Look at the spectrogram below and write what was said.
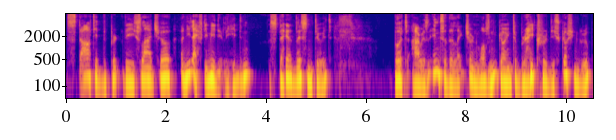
started the, the slideshow and he left immediately. He didn't stay and listen to it. But I was into the lecture and wasn't going to break for a discussion group.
